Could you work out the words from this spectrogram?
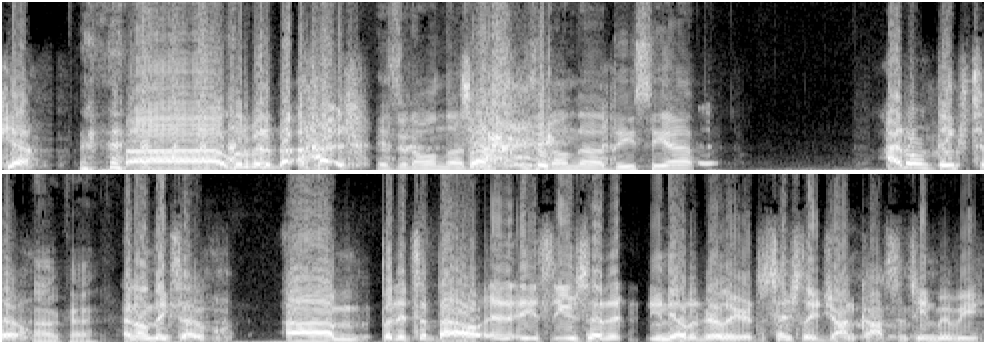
yeah. Uh, a little bit about. Is it on the Sorry. Is it on the DC app? I don't think so. Okay. I don't think so. Um, but it's about. It's, you said it. You nailed it earlier. It's essentially a John Constantine movie.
